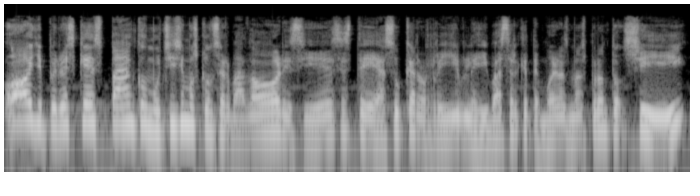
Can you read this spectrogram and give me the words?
Oye, pero es que es pan con muchísimos conservadores y es este azúcar horrible y va a hacer que te mueras más pronto. Sí,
